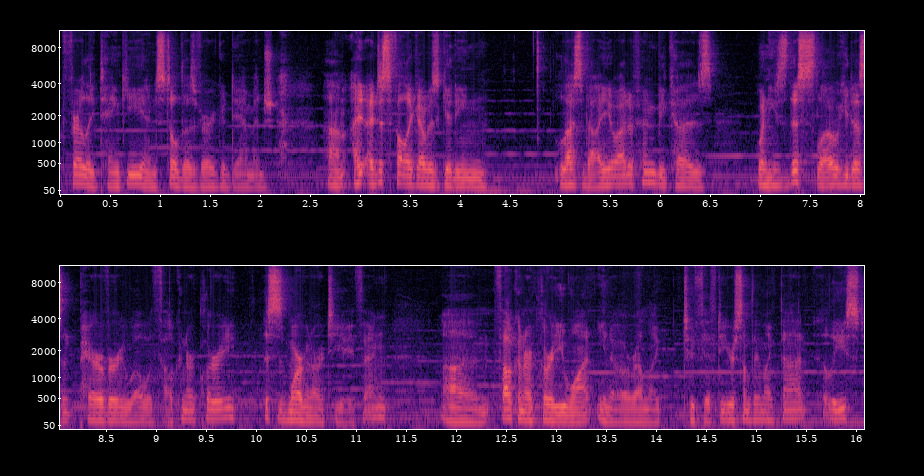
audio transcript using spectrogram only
fairly tanky and still does very good damage. Um, I, I, just felt like I was getting less value out of him because when he's this slow, he doesn't pair very well with Falconer Kluri. This is more of an RTA thing. Um, Falconer Kluri you want, you know, around like 250 or something like that, at least.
